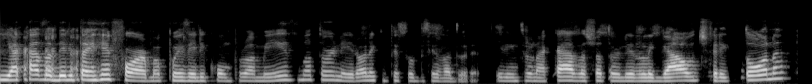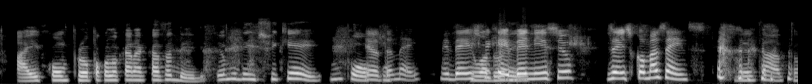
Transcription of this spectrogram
E a casa dele tá em reforma, pois ele comprou a mesma torneira. Olha que pessoa observadora. Ele entrou na casa, achou a torneira legal, diferentona, aí comprou pra colocar na casa dele. Eu me identifiquei um pouco. Eu também. Me identifiquei. Benício, gente como a gente. Exato.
